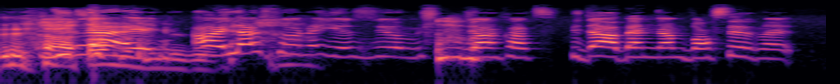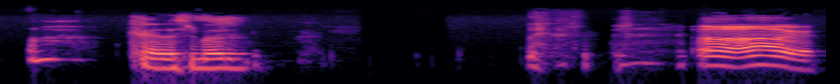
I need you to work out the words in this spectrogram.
Ya, aylar sonra yazıyormuş Cankat. Bir daha benden bahsetme. Kardeşim öyle. Aa, abi.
